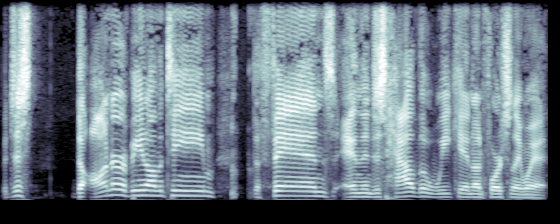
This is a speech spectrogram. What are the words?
But just the honor of being on the team, the fans, and then just how the weekend unfortunately went.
